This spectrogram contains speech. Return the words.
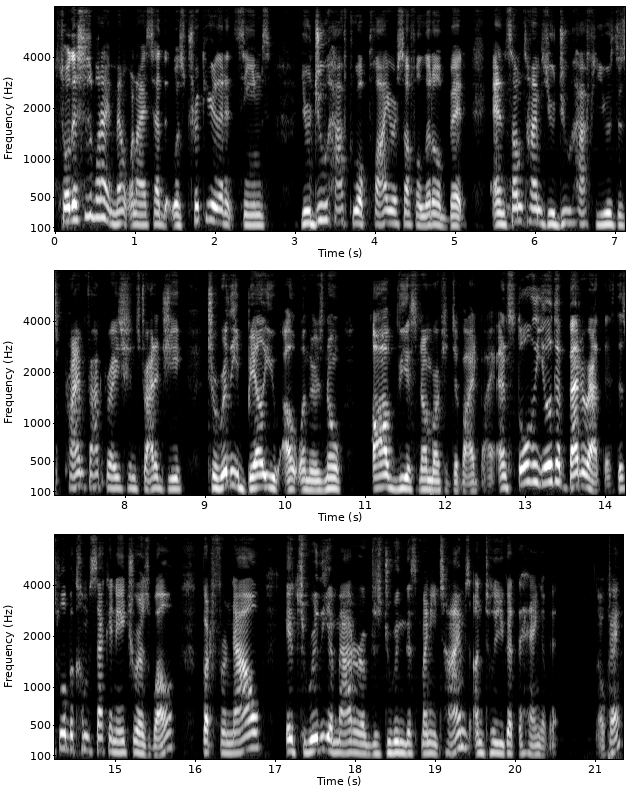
So this is what I meant when I said it was trickier than it seems. You do have to apply yourself a little bit, and sometimes you do have to use this prime factorization strategy to really bail you out when there's no obvious number to divide by. And slowly you'll get better at this. This will become second nature as well, but for now, it's really a matter of just doing this many times until you get the hang of it okay?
